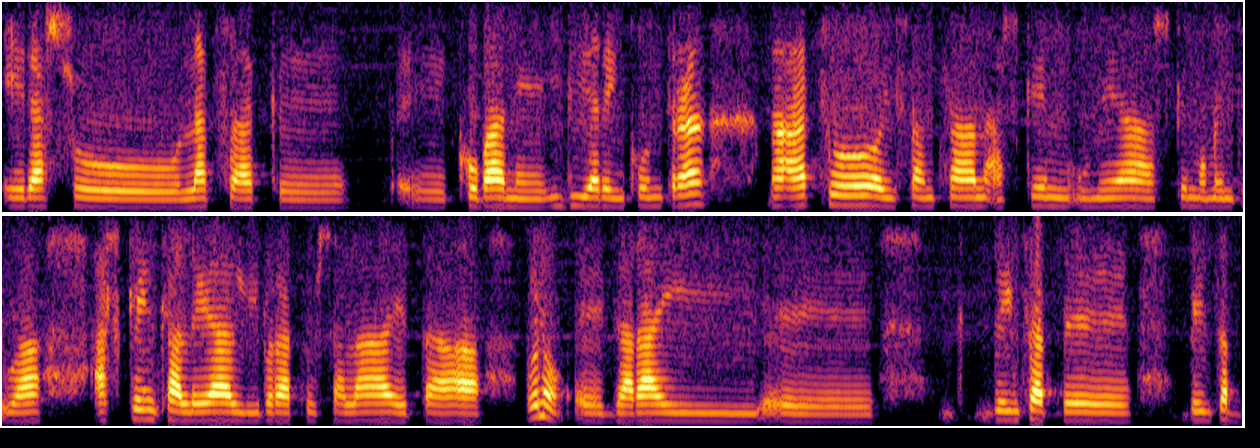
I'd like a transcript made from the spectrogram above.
eraso latzak e, e, kobane iriaren kontra, ba, atzo izan zan azken unea, azken momentua, azken kalea libratu zala eta bueno, e, garai e, behintzat, e, behintzat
